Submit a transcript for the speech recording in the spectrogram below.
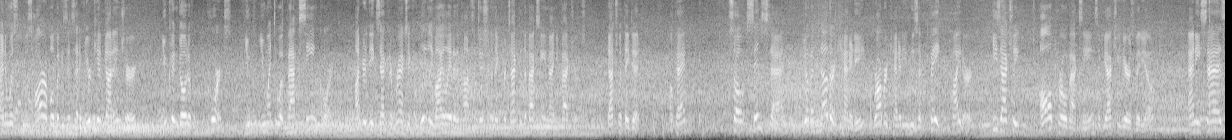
and it was, it was horrible because it said if your kid got injured, you can go to courts. You, you went to a vaccine court under the executive branch. They completely violated the Constitution and they protected the vaccine manufacturers. That's what they did. Okay? So since then, you have another Kennedy, Robert Kennedy, who's a fake fighter. He's actually all pro vaccines, if you actually hear his video. And he says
